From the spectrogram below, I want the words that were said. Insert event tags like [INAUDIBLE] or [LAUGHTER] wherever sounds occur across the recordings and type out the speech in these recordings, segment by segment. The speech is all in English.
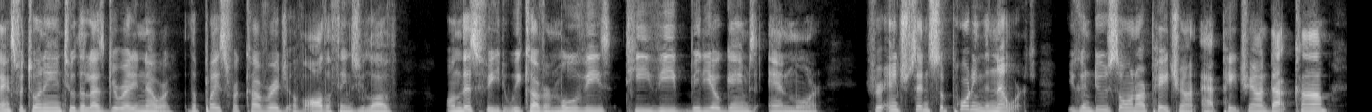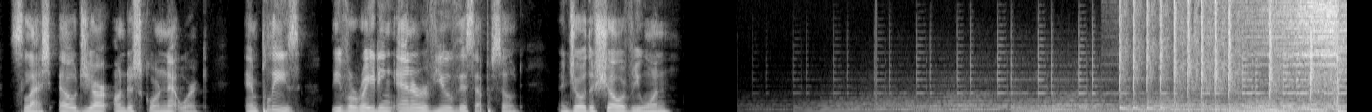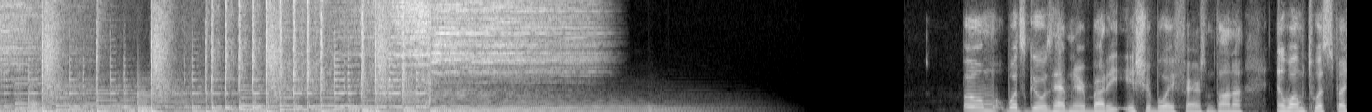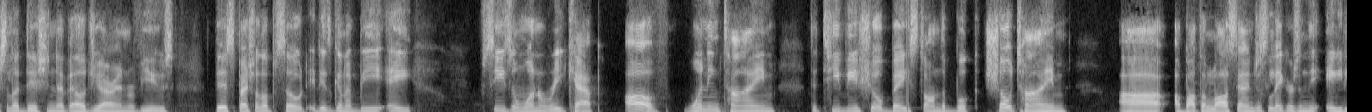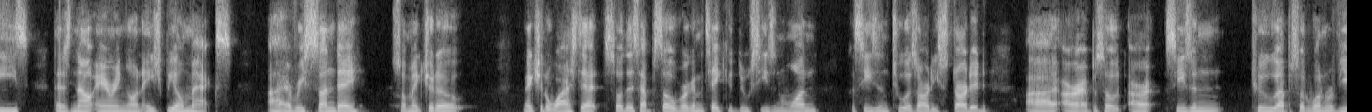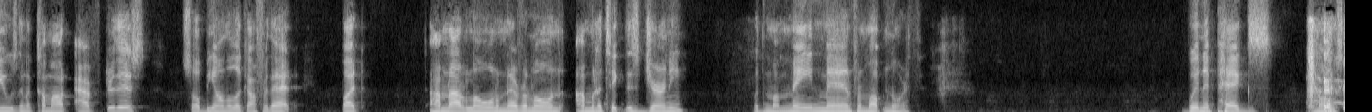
Thanks for tuning into the Let's Get Ready Network, the place for coverage of all the things you love. On this feed, we cover movies, TV, video games, and more. If you're interested in supporting the network, you can do so on our Patreon at patreon.com slash LGR underscore network. And please leave a rating and a review of this episode. Enjoy the show, everyone. What's good? What's happening, everybody? It's your boy Fares Muthana, and welcome to a special edition of LGRN Reviews. This special episode, it is going to be a season one recap of Winning Time, the TV show based on the book Showtime uh, about the Los Angeles Lakers in the 80s that is now airing on HBO Max uh, every Sunday. So make sure to make sure to watch that. So this episode, we're going to take you through season one because season two has already started. Uh, our episode, our season two episode one review is going to come out after this. So be on the lookout for that. But I'm not alone. I'm never alone. I'm going to take this journey with my main man from up north. Winnipeg's [LAUGHS] most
